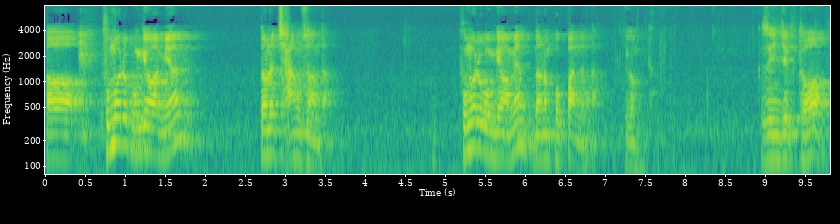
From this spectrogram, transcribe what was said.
어, 부모를 공경하면 너는 장수한다. 부모를 공경하면 너는 복 받는다. 이겁니다. 그래서 이제부터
